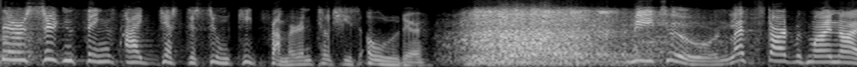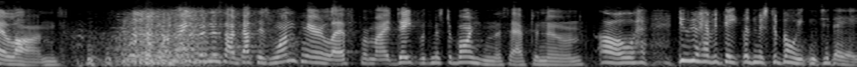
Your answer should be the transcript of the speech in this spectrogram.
there are certain things I'd just as soon keep from her until she's older. Me too. And let's start with my nylons. Thank goodness I've got this one pair left for my date with Mr. Boynton this afternoon. Oh, do you have a date with Mr. Boynton today?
